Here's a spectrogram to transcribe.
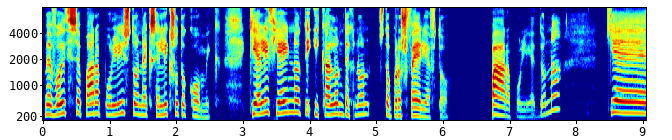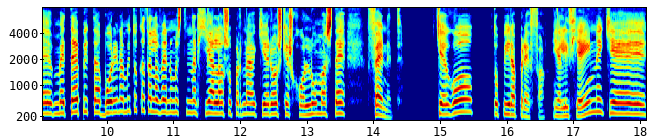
με βοήθησε πάρα πολύ στο να εξελίξω το κόμικ. Και η αλήθεια είναι ότι η καλών τεχνών στο προσφέρει αυτό. Πάρα πολύ έντονα και μετέπειτα μπορεί να μην το καταλαβαίνουμε στην αρχή, αλλά όσο περνάει ο καιρός και ασχολούμαστε, φαίνεται. Και εγώ το πήρα πρέφα. Η αλήθεια είναι και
